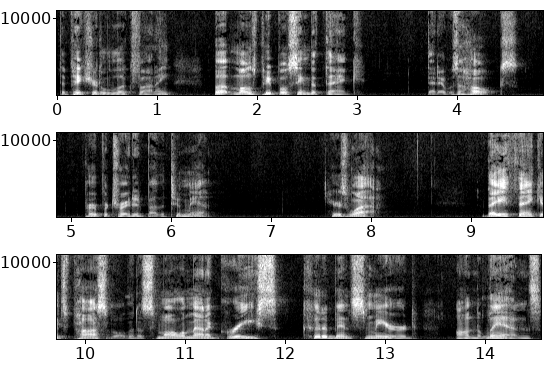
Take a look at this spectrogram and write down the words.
the picture to look funny. But most people seem to think that it was a hoax perpetrated by the two men. Here's why They think it's possible that a small amount of grease could have been smeared on the lens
